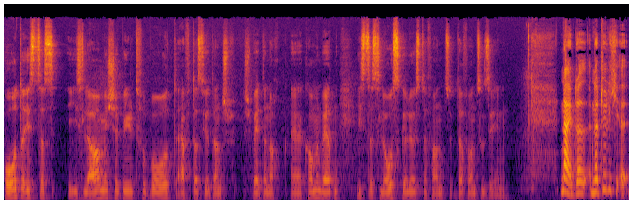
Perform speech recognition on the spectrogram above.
Oder ist das islamische Bildverbot, auf das wir dann später noch äh, kommen werden, ist das losgelöst davon, davon zu sehen? Nein, da, natürlich äh,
